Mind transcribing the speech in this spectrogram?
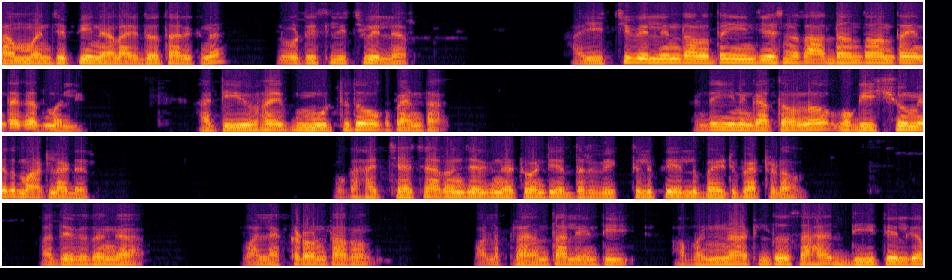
రమ్మని చెప్పి ఈ నెల ఐదో తారీఖున నోటీసులు ఇచ్చి వెళ్ళారు. ఆ ఇచ్చి వెళ్ళిన తర్వాత ఈయన చేసిన రాద్ధాంతం అంతా ఇంత కదా మళ్ళీ. ఆ టీవీ ఫైవ్ మూర్తితో ఒక పెంట. అంటే ఈయన గతంలో ఒక ఇష్యూ మీద మాట్లాడారు. ఒక హత్యాచారం జరిగినటువంటి ఇద్దరు వ్యక్తుల పేర్లు బయట పెట్టడం. అదేవిధంగా వాళ్ళు ఎక్కడ ఉంటారో వాళ్ళ ప్రాంతాలు ఏంటి అవన్నీ వాటితో సహా డీటెయిల్గా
